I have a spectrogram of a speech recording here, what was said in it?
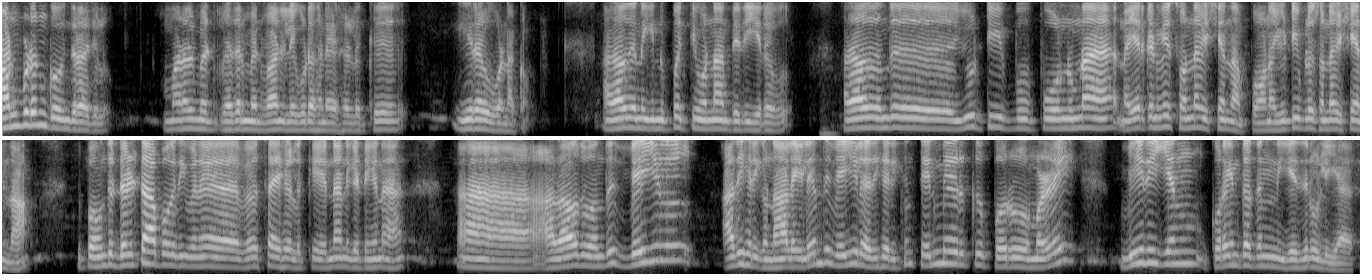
அன்புடன் கோவிந்தராஜுலு மணல்மேட் வெதர்மேன் வானிலை ஊடக நேர்களுக்கு இரவு வணக்கம். அதாவது இன்னைக்கு முப்பத்தி ஒன்றாம் தேதி இரவு. அதாவது வந்து யூடியூப் போகணும்னா நான் ஏற்கனவே சொன்ன விஷயந்தான் போன யூடியூப்பில் சொன்ன விஷயந்தான் இப்போ வந்து டெல்டா பகுதி வின விவசாயிகளுக்கு என்னன்னு கேட்டிங்கன்னா அதாவது வந்து வெயில் அதிகரிக்கும். நாளையிலேருந்து வெயில் அதிகரிக்கும். தென்மேற்கு பருவமழை வீரியன் குறைந்ததன் எதிரொலியாக.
